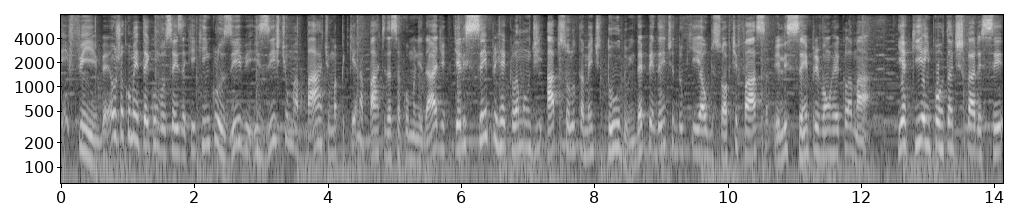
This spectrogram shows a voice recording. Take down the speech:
Enfim, eu já comentei com vocês aqui que inclusive existe uma parte, uma pequena parte dessa comunidade que eles sempre reclamam de absolutamente tudo, independente do que a Ubisoft faça, eles sempre vão reclamar. E aqui é importante esclarecer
